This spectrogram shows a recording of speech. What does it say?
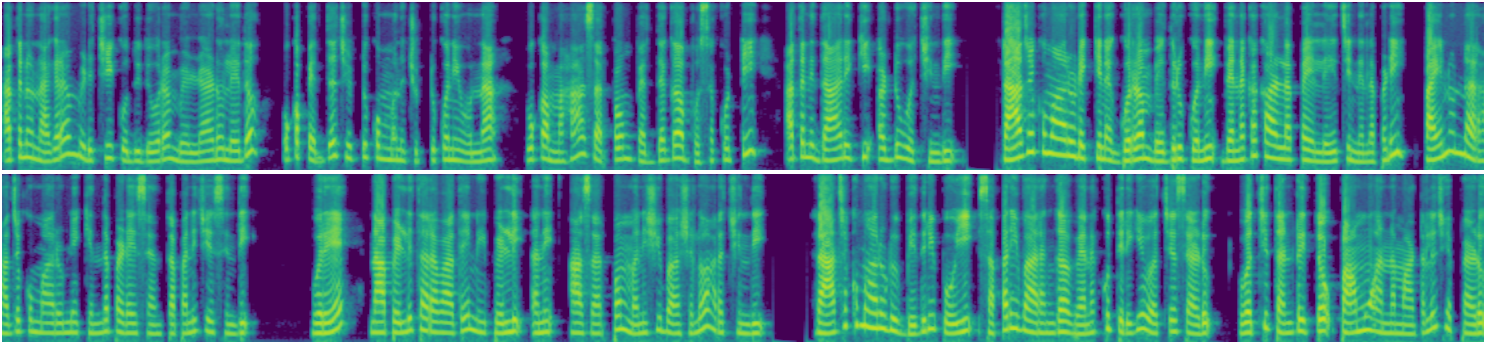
అతను నగరం విడిచి కొద్ది దూరం వెళ్ళాడో లేదో ఒక పెద్ద చెట్టు కొమ్మను చుట్టుకొని ఉన్న ఒక మహాసర్పం పెద్దగా బుసకొట్టి అతని దారికి అడ్డు వచ్చింది. రాజకుమారుడెక్కిన గుర్రం బెదురుకొని వెనక కాళ్ళపై లేచి నిలబడి పైనున్న రాజకుమారుణ్ణి కింద పడేసేంత పని చేసింది. ఒరే నా పెళ్ళి తర్వాతే నీ పెళ్ళి అని ఆ సర్పం మనిషి భాషలో అరచింది. రాజకుమారుడు బెదిరిపోయి సపరివారంగా వెనక్కు తిరిగి వచ్చేశాడు. వచ్చి తండ్రితో పాము అన్న మాటలు చెప్పాడు.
